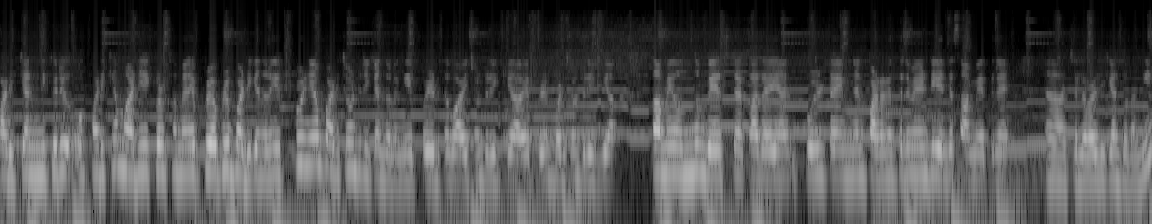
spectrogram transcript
പഠിക്കാൻ എനിക്കൊരു പഠിക്കാൻ മടിയൊക്കെയുള്ള സമയം എപ്പോഴും എപ്പോഴും പഠിക്കാൻ തുടങ്ങി. എപ്പോഴും ഞാൻ പഠിച്ചുകൊണ്ടിരിക്കാൻ തുടങ്ങി. എപ്പോഴും എടുത്ത് വായിച്ചുകൊണ്ടിരിക്കുക എപ്പോഴും പഠിച്ചുകൊണ്ടിരിക്കുക സമയം ഒന്നും വേസ്റ്റ് ആക്കാതെ ഞാൻ ഫുൾ ടൈം ഞാൻ പഠനത്തിന് വേണ്ടി എന്റെ സമയത്തിനെ ചിലവഴിക്കാൻ തുടങ്ങി.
